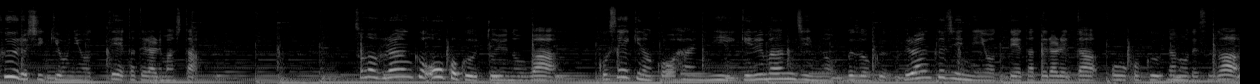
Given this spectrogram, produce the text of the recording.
クール司教によって建てられました。そのフランク王国というのは5世紀の後半にゲルマン人の部族フランク人によって建てられた王国なのですが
